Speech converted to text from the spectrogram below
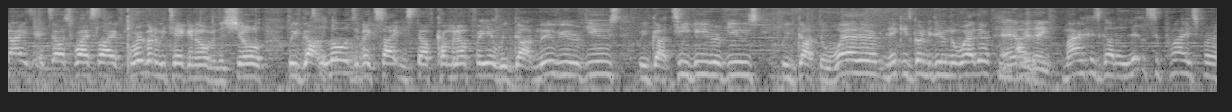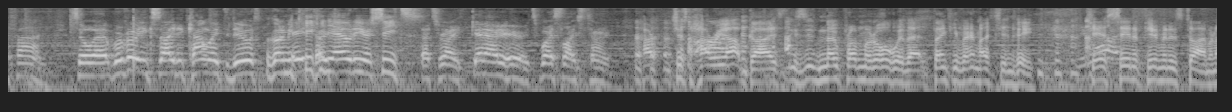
guys, it's us, Westlife. We're going to be taking over the show. We've got loads of exciting stuff coming up for you. We've got movie reviews, we've got TV reviews, we've got the weather. Nikki's going to be doing the weather. Everything. And Mark has got a little surprise for a fan. So uh, we're very excited. Can't wait to do it. We're going to be kicking you out of your seats. That's right. Get out of here. It's Westlife's turn. Just hurry up, guys. There's no problem at all with that. Thank you very much indeed. Cheers. See you in a few minutes' time.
